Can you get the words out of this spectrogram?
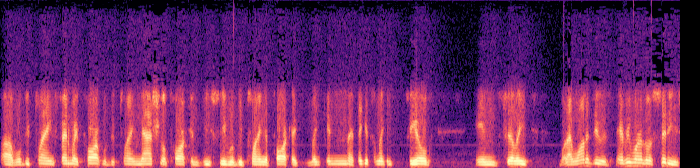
Uh, we'll be playing Fenway Park. We'll be playing National Park in D.C. We'll be playing a park at Lincoln. I think it's Lincoln Field in Philly. What I want to do is every one of those cities,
